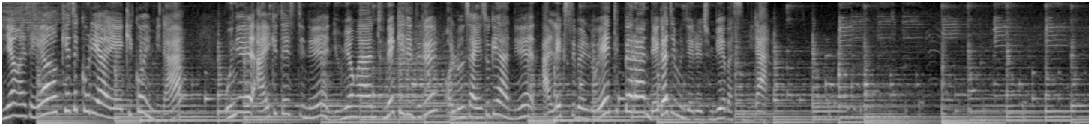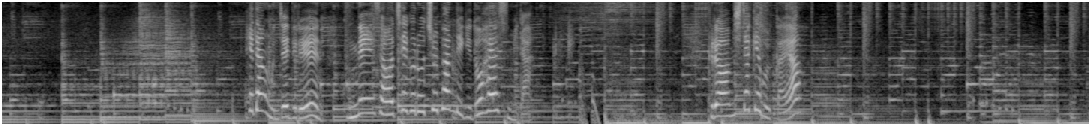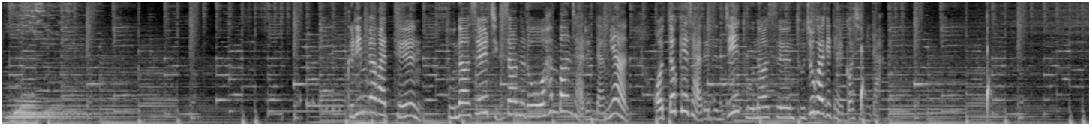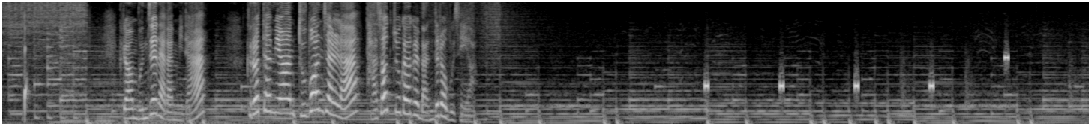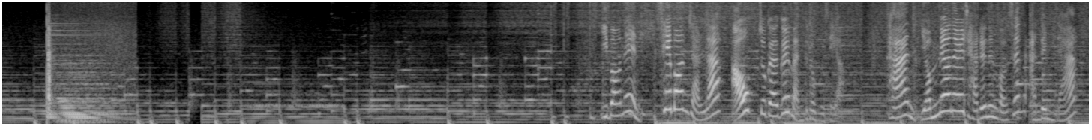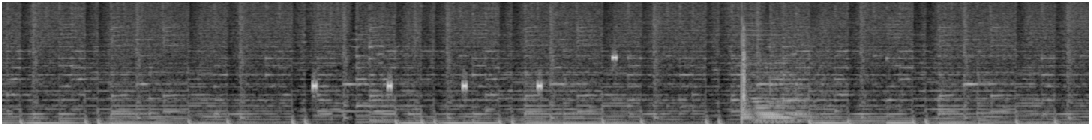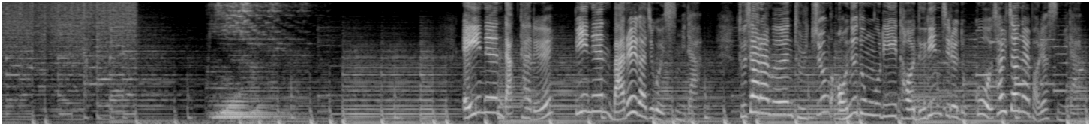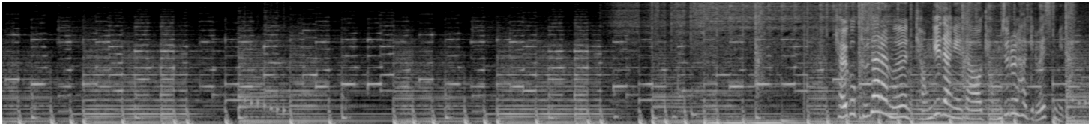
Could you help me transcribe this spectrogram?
안녕하세요. 키즈코리아의 키코입니다. 오늘 IQ 테스트는 유명한 두뇌 퀴즈들을 언론사에 소개하는 알렉스 벨로의 특별한 네 가지 문제를 준비해봤습니다. 해당 문제들은 국내에서 책으로 출판되기도 하였습니다. 그럼 시작해볼까요? 그림과 같은 도넛을 직선으로 한 번 자른다면 어떻게 자르든지 도넛은 두 조각이 될 것입니다. 그럼 문제 나갑니다. 그렇다면 두 번 잘라 다섯 조각을 만들어 보세요. 이번엔 세 번 잘라 아홉 조각을 만들어 보세요. 단 옆면을 자르는 것은 안 됩니다. B는 말을 가지고 있습니다. 두 사람은 둘 중 어느 동물이 더 느린지를 놓고 설전을 벌였습니다. 결국 두 사람은 경기장에서 경주를 하기로 했습니다.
